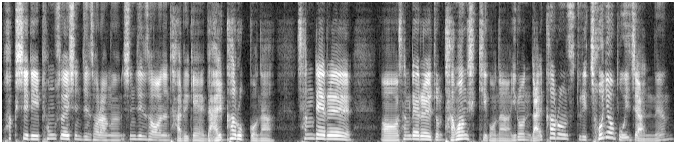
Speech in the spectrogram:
확실히 평소의 신진서랑은 신진서와는 다르게 날카롭거나 상대를 어, 상대를 좀 당황시키거나 이런 날카로운 수들이 전혀 보이지 않는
